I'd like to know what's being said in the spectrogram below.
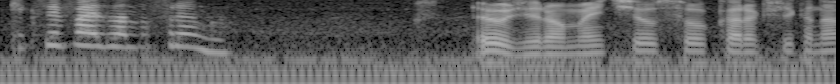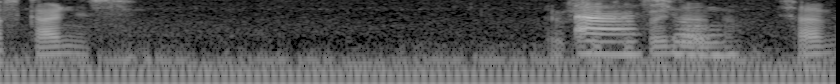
O que, que você faz lá no frango? Eu, geralmente, eu sou o cara que fica nas carnes. Eu fico Ah, cuidando, show. sabe?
